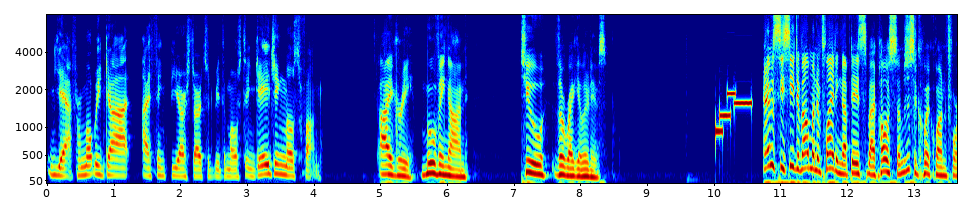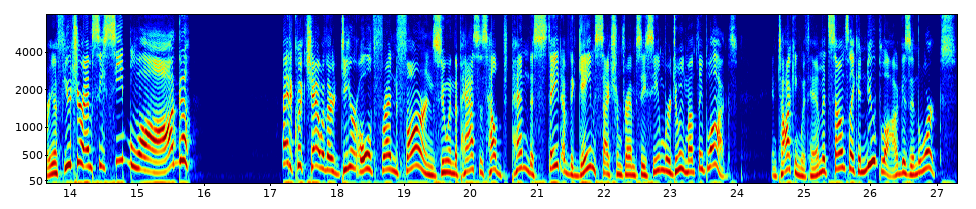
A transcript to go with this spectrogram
Yeah, from what we got, I think BR starts would be the most engaging, most fun. I agree. Moving on to the regular news. MCC development and flighting updates by Postum. Just a quick one for you. Future MCC blog. I had a quick chat with our dear old friend Farns, who in the past has helped pen the state of the game section for MCC, and we're doing monthly blogs. In talking with him, it sounds like a new blog is in the works.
